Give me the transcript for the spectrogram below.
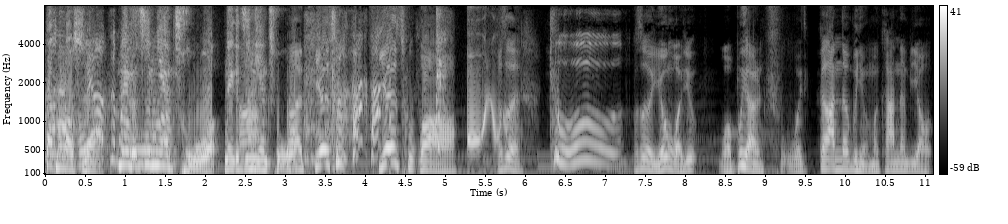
大同老师不要这么那个字念楚，那个字念楚。啊，铁杵铁杵啊，不是 土？不是，因为我就我不想出，我干的不行吗？干的比较好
